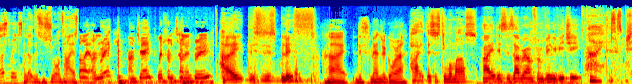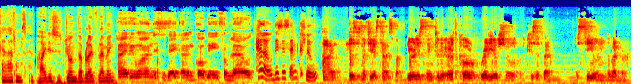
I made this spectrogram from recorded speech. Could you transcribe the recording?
Astrix. Hello, this is Sean Tyas. Hi, I'm Rick. I'm Jake. We're from Tongue and Groove. Hi, this is Bliss. Hi, this is Mandragora. Hi, this is Timo Maas. Hi, this is Abraham from Vini Vici. Hi, this is Michelle Adamson. Hi, this is John Double Fleming. Hi everyone, this is Eitan and Kobe from Loud. Hello, this is Clue. Hi, this is Matthias Tanzmann. You're listening to the Earthcore radio show on Kiss FM. I see you in November.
